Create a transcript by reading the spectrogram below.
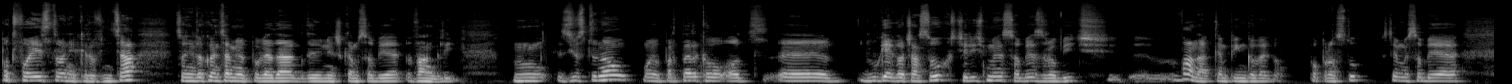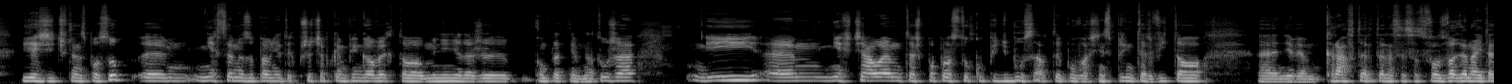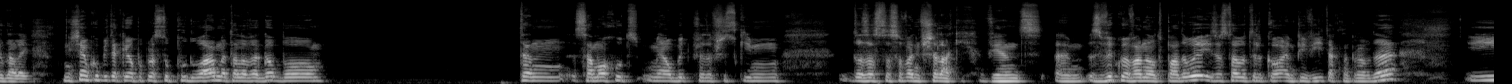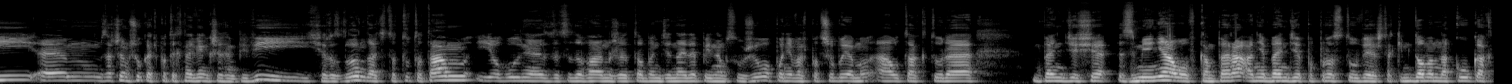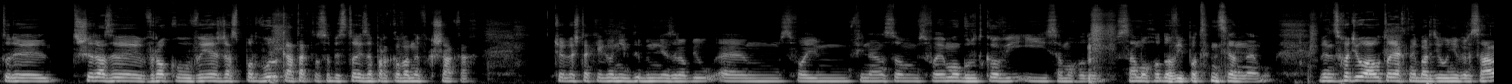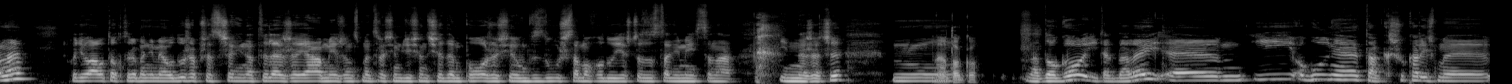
po twojej stronie kierownica, co nie do końca mi odpowiada, gdy mieszkam sobie w Anglii. Mm, z Justyną, moją partnerką, od e, długiego czasu chcieliśmy sobie zrobić e, wana kempingowego. Po prostu. Chcemy sobie jeździć w ten sposób. E, nie chcemy zupełnie tych przyczep kempingowych, to mnie nie leży kompletnie w naturze. I e, nie chciałem też po prostu kupić busa typu właśnie Sprinter Vito, e, nie wiem, Crafter teraz jest od Volkswagena i tak dalej. Nie chciałem kupić takiego po prostu pudła metalowego, bo ten samochód miał być przede wszystkim do zastosowań wszelakich, więc um, zwykłe wany odpadły i zostały tylko MPV tak naprawdę. I um, zacząłem szukać po tych największych MPV i się rozglądać to tu, to tam i ogólnie zdecydowałem, że to będzie najlepiej nam służyło, ponieważ potrzebujemy auta, które będzie się zmieniało w kampera, a nie będzie po prostu, wiesz, takim domem na kółkach, który trzy razy w roku wyjeżdża z podwórka, tak to sobie stoi zaparkowany w krzakach. Czegoś takiego nigdy bym nie zrobił em, swoim finansom, swojemu ogródkowi i samochodowi, samochodowi potencjalnemu. Więc chodziło o auto jak najbardziej uniwersalne. Chodziło o auto, które będzie miało dużo przestrzeni na tyle, że ja mierząc 1,87 m położę się wzdłuż samochodu i jeszcze zostanie miejsce na inne rzeczy. Mm, Na dogo. na Dogo i tak dalej. Em, I ogólnie tak, szukaliśmy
